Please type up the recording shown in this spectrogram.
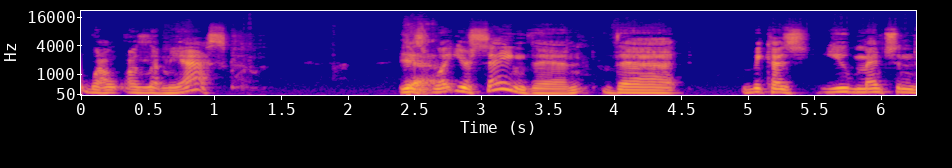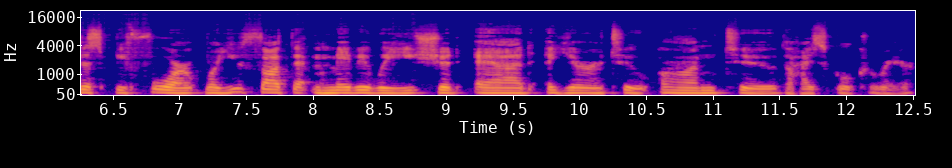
Well, uh, let me ask. Yeah. Is what you're saying then that because you mentioned this before, where you thought that maybe we should add a year or two on to the high school career,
